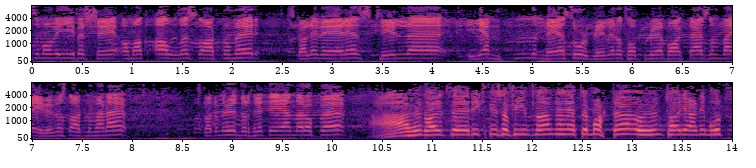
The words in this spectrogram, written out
så må vi gi beskjed om at alle startnummer skal leveres til eh, jenten med solbriller og topplue bak der, som veiver med startnumrene. Startnummer 131 der oppe. Ja, Hun har et eh, riktig så fint navn. Hun heter Marte, og hun tar gjerne imot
